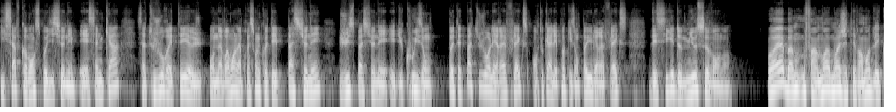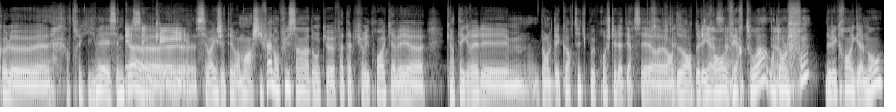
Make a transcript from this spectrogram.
ils savent comment se positionner. Et SNK, ça a toujours été, euh, on a vraiment l'impression le côté passionné, juste passionné. Et du coup, ils ont peut-être pas toujours les réflexes, en tout cas à l'époque, ils n'ont pas eu les réflexes d'essayer de mieux se vendre. Ouais, bah, enfin, moi, moi j'étais vraiment de l'école, euh, entre guillemets, SNK. SNK. euh, c'est vrai que j'étais vraiment archi fan en plus. Hein, donc, euh, Fatal Fury 3 qui avait euh, qui intégrait les, dans le décor, tu sais, tu pouvais projeter l'adversaire Oh, en dehors de l'écran vers toi ou Ah dans le fond de l'écran également.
